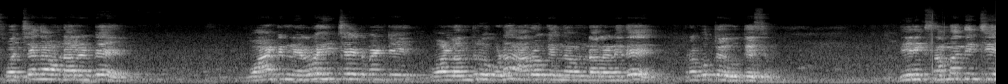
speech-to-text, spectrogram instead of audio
స్వచ్ఛంగా ఉండాలంటే వాటిని నిర్వహించేటువంటి వాళ్ళందరూ కూడా ఆరోగ్యంగా ఉండాలనేదే ప్రభుత్వ ఉద్దేశం. దీనికి సంబంధించి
